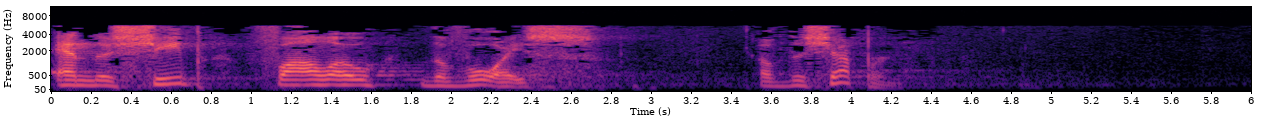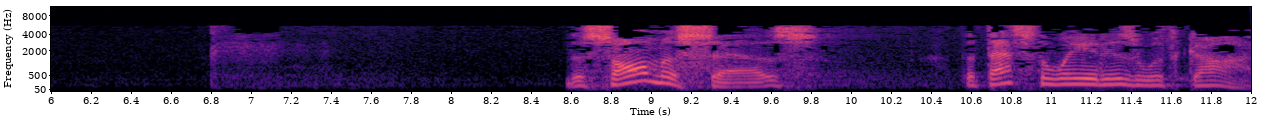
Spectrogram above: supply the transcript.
and the sheep follow the voice of the shepherd. The psalmist says that that's the way it is with God.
